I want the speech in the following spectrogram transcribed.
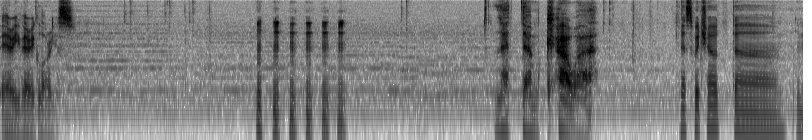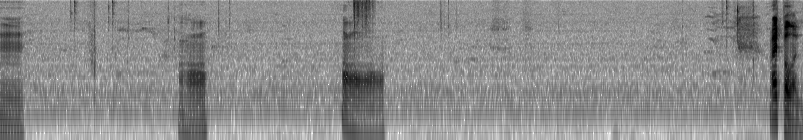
Very, very glorious. Let them cower. Can I switch out? Uh, hmm. Oh. Aww. Right, Poland.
